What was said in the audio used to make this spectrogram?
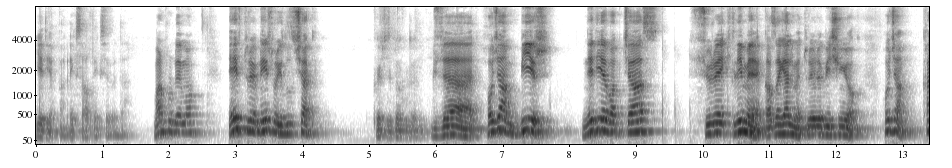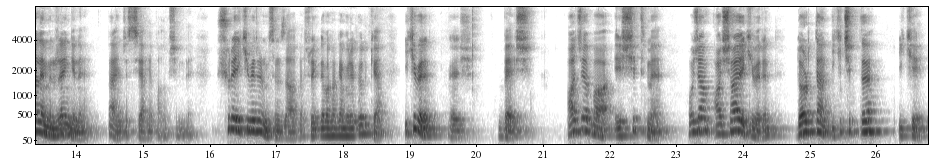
7 yapar. Eksi 6 eksi 1 daha. Var mı problemi o? F türevi neyi soruyor? Yıldız çak. Kritik nokta. Güzel. Hocam 1. Ne diye bakacağız? Sürekli mi? Gaza gelme. Türevle bir işin yok. Hocam kalemin rengini bence siyah yapalım şimdi. Şuraya 2 verir misiniz abi? Sürekli bakarken böyle yapıyorduk ya. 2 verin. 5. 5. Acaba eşit mi? Hocam aşağıya 2 verin. 4'ten 2 çıktı. 2.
